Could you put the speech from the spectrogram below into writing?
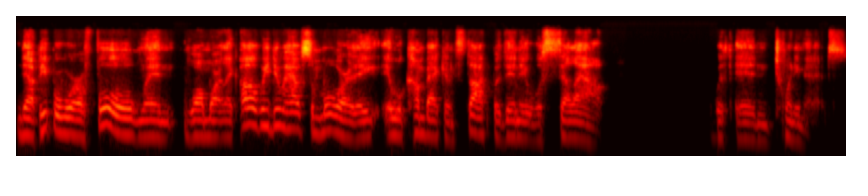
Now people were a fool when Walmart like, oh, we do have some more. They it will come back in stock, but then it will sell out within twenty minutes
